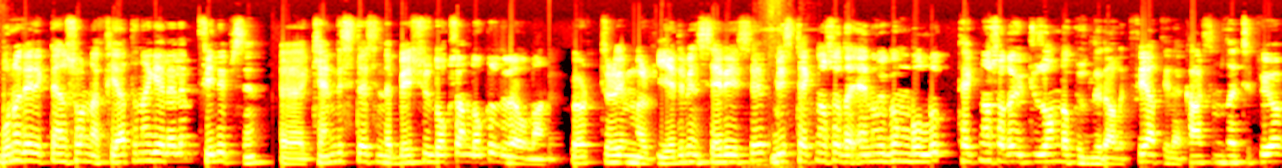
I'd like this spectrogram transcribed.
Bunu dedikten sonra fiyatına gelelim. Philips'in e, kendi sitesinde 599 lira olan Bird Trimmer 7000 serisi biz Teknosa'da en uygun bulduk. Teknosa'da 319 liralık fiyatıyla karşımıza çıkıyor.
